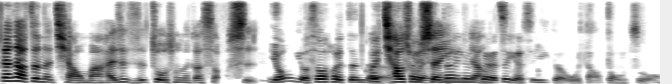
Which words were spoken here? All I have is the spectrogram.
但是要真的敲吗？还是只是做出那个手势？有有时候会真的会敲出声音，对对对，这也是一个舞蹈动作。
